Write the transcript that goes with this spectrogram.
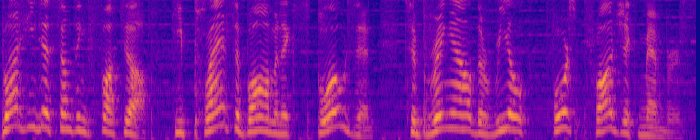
But he does something fucked up. He plants a bomb and explodes it to bring out the real Force Project members.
